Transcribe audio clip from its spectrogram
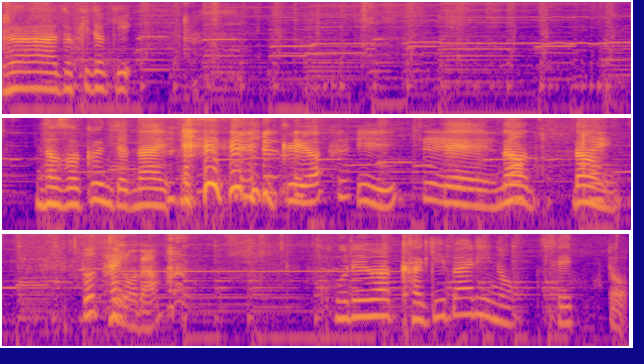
うわードキドキ。覗くんじゃない。いくよ。いい？せーの。ドン、はい。どっちのだ？これはかぎ針のセット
